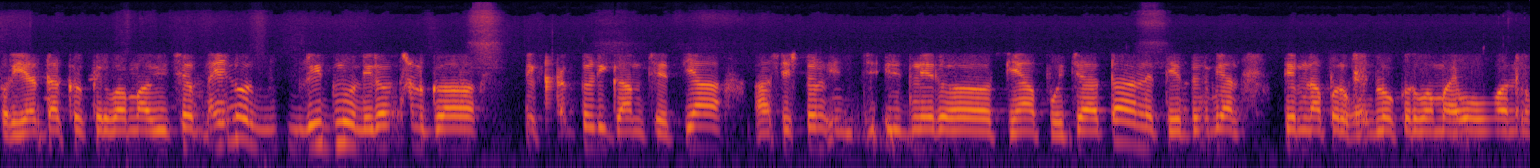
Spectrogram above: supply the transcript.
ફરિયાદ દાખલ કરવામાં આવી છે. મૈનોર બ્રિજનું નિરીક્ષણ કાગતળી ગામ છે. ત્યાં આસિસ્ટન્ટ ઇજનેર ત્યાં પહોંચ્યા હતા અને તે દરમિયાન તેમના પર હુમલો કરવામાં આવ્યો હોવાનો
